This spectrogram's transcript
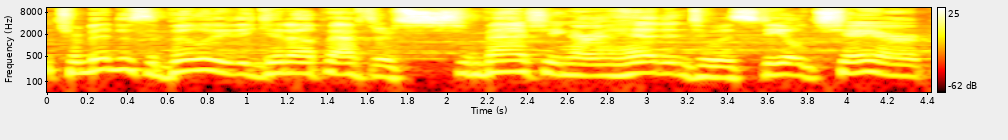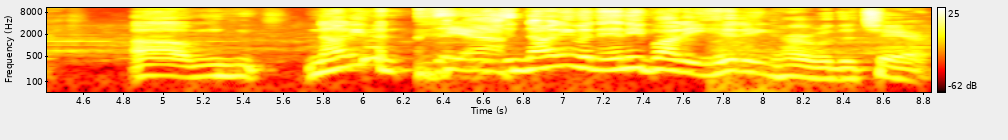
a, tremendous ability to get up after smashing her head into a steel chair. Um, not even, yeah. not even anybody hitting her with the chair.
